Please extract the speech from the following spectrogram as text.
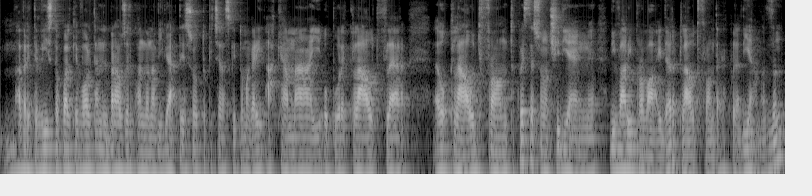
mm, avrete visto qualche volta nel browser quando navigate sotto che c'era scritto magari HMI oppure Cloudflare eh, o CloudFront. Queste sono CDN di vari provider, CloudFront è quella di Amazon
